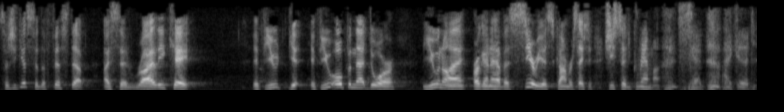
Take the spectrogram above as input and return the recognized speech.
So she gets to the fifth step. I said, Riley Kate, if you get if you open that door, you and I are going to have a serious conversation. She said, Grandma said I could.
